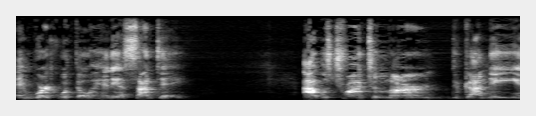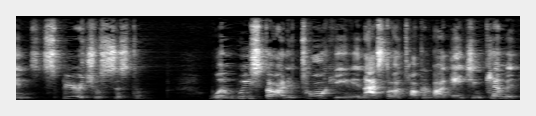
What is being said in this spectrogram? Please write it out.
and worked with the Ohene Asante, I was trying to learn the Ghanaian spiritual system. When we started talking, and I started talking about ancient Kemet,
